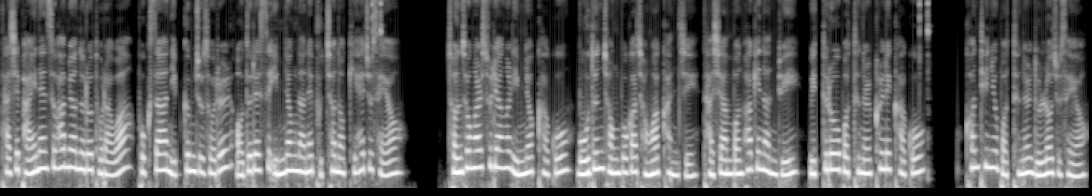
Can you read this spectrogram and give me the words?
다시 바이낸스 화면으로 돌아와 복사한 입금 주소를 어드레스 입력란에 붙여넣기 해주세요. 전송할 수량을 입력하고 모든 정보가 정확한지 다시 한번 확인한 뒤 위드로우 버튼을 클릭하고 컨티뉴 버튼을 눌러주세요.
